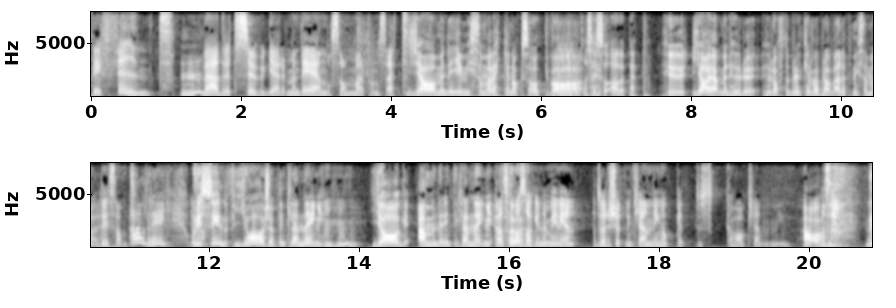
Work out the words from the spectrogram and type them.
Det är fint. Mm. Vädret suger men det är ändå sommar på något sätt. Ja, men det är ju midsommarveckan också och vad... Mm, alltså jag är så överpepp. hur, ja, ja, men hur, hur ofta brukar det vara bra väder på midsommar? Det är sant. Aldrig. Och det är sant. synd för jag har köpt en klänning. Mhm. Jag använder inte klänning. Det var Alltså, två saker i den meningen. Att du hade köpt en klänning och att du ska ha klänning. Ja, Alltså. det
